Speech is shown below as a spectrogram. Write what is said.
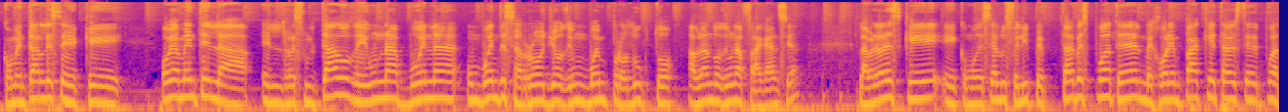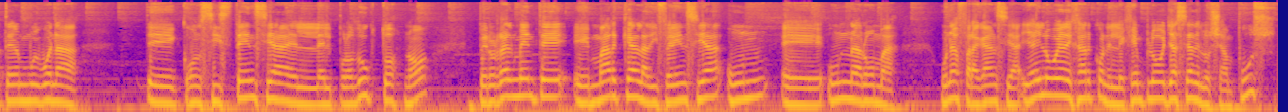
comentarles eh, que obviamente la, el resultado de una buena, un buen desarrollo, de un buen producto, hablando de una fragancia, la verdad es que, como decía Luis Felipe, tal vez pueda tener el mejor empaque, tal vez pueda tener muy buena consistencia el, producto, ¿no? Pero realmente marca la diferencia un, un aroma, una fragancia. Y ahí lo voy a dejar con el ejemplo ya sea de los shampoos,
